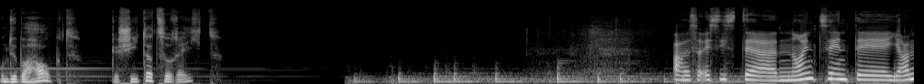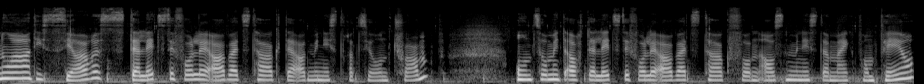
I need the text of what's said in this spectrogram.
und überhaupt? Geschieht er zu Recht? Also es ist der 19. Januar dieses Jahres, der letzte volle Arbeitstag der Administration Trump und somit auch der letzte volle Arbeitstag von Außenminister Mike Pompeo.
